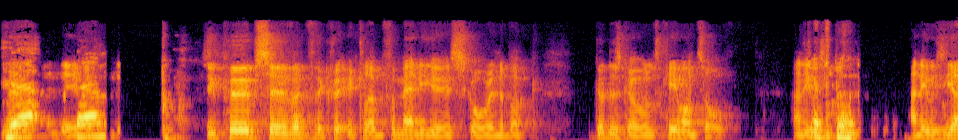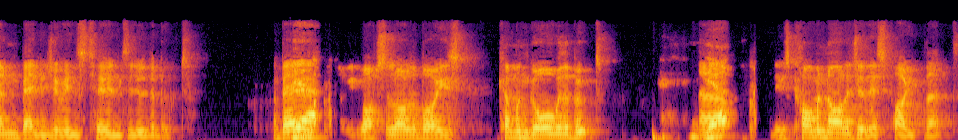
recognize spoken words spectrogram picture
Ben yeah. Um, Superb servant for the cricket club for many years, scoring the book. Good as gold, came on tour. And he was, and it was young Benjamin's turn to do the boot. And bear yeah. we'd watched a lot of the boys come and go with a boot. Uh, yeah. It was common knowledge at this point that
